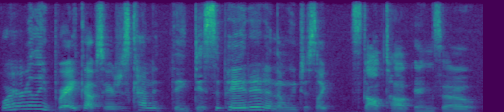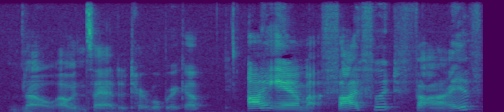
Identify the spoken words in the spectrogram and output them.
weren't really breakups. They were just kind of, they dissipated, and then we just, like, stopped talking, so no, I wouldn't say I had a terrible breakup. I am five foot five,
